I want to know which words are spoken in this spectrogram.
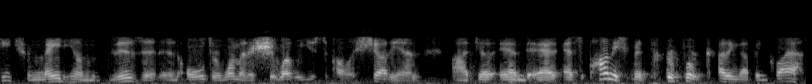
teacher made him visit an older woman, a sh- what we used to call a shut-in, uh, and uh, as punishment for, for cutting up in class.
